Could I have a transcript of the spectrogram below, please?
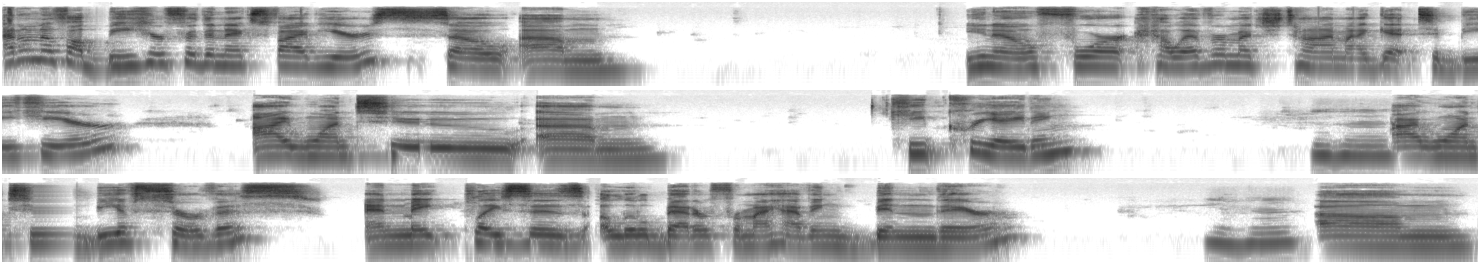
I don't know if I'll be here for the next five years. So, um, you know, for however much time I get to be here, I want to um, keep creating. I want to be of service and make places a little better for my having been there. Mm-hmm. Um,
